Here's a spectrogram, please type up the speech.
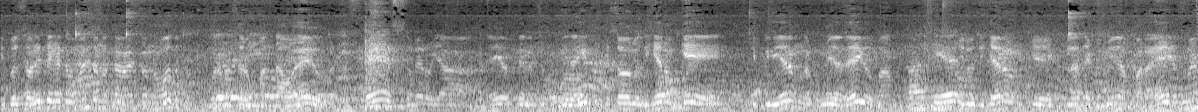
Y pues ahorita en este momento no están con nosotros porque fueron a hacer un mandado ellos, ¿verdad? Eso. Pero ya ellos tienen su comida ahí porque todos nos dijeron que, que pidiéramos la comida de ellos, ¿va? Así es. Y nos dijeron que clase de comida para ellos, ¿no?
